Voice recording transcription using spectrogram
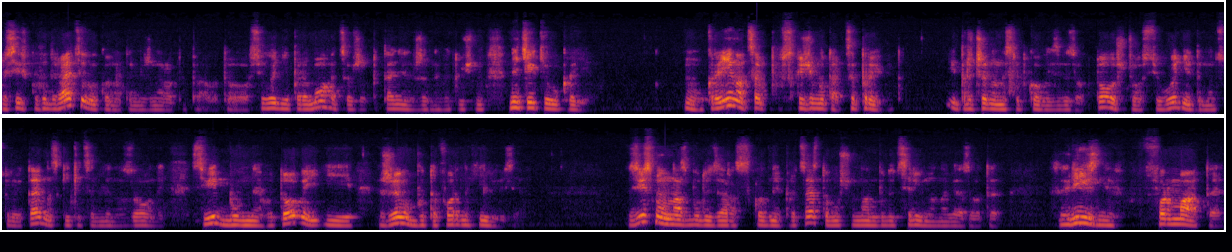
Російську Федерацію виконати міжнародне право, то сьогодні перемога це вже питання вже не виключно не тільки України. Ну, Україна це, скажімо так, це привід і причинно-наслідковий зв'язок того, що сьогодні демонструє те, наскільки цивілізований світ був не готовий і жив в бутафорних ілюзіях. Звісно, у нас будуть зараз складний процес, тому що нам будуть все рівно нав'язувати різні формати,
